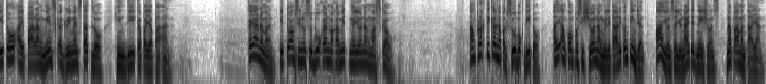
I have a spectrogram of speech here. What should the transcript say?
ito ay parang Minsk Agreements tatlo, hindi kapayapaan. Kaya naman, ito ang sinusubukan makamit ngayon ng Moscow. Ang praktikal na pagsubok dito ay ang komposisyon ng military contingent ayon sa United Nations na pamantayan.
